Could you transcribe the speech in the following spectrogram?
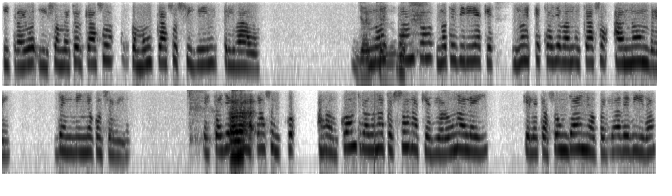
y traigo y someto el caso como un caso civil privado. No es tanto, no te diría que no es que está llevando un caso a nombre del niño concebido. Está llevando un caso en contra de una persona que violó una ley que le causó un daño o pérdida de vida,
